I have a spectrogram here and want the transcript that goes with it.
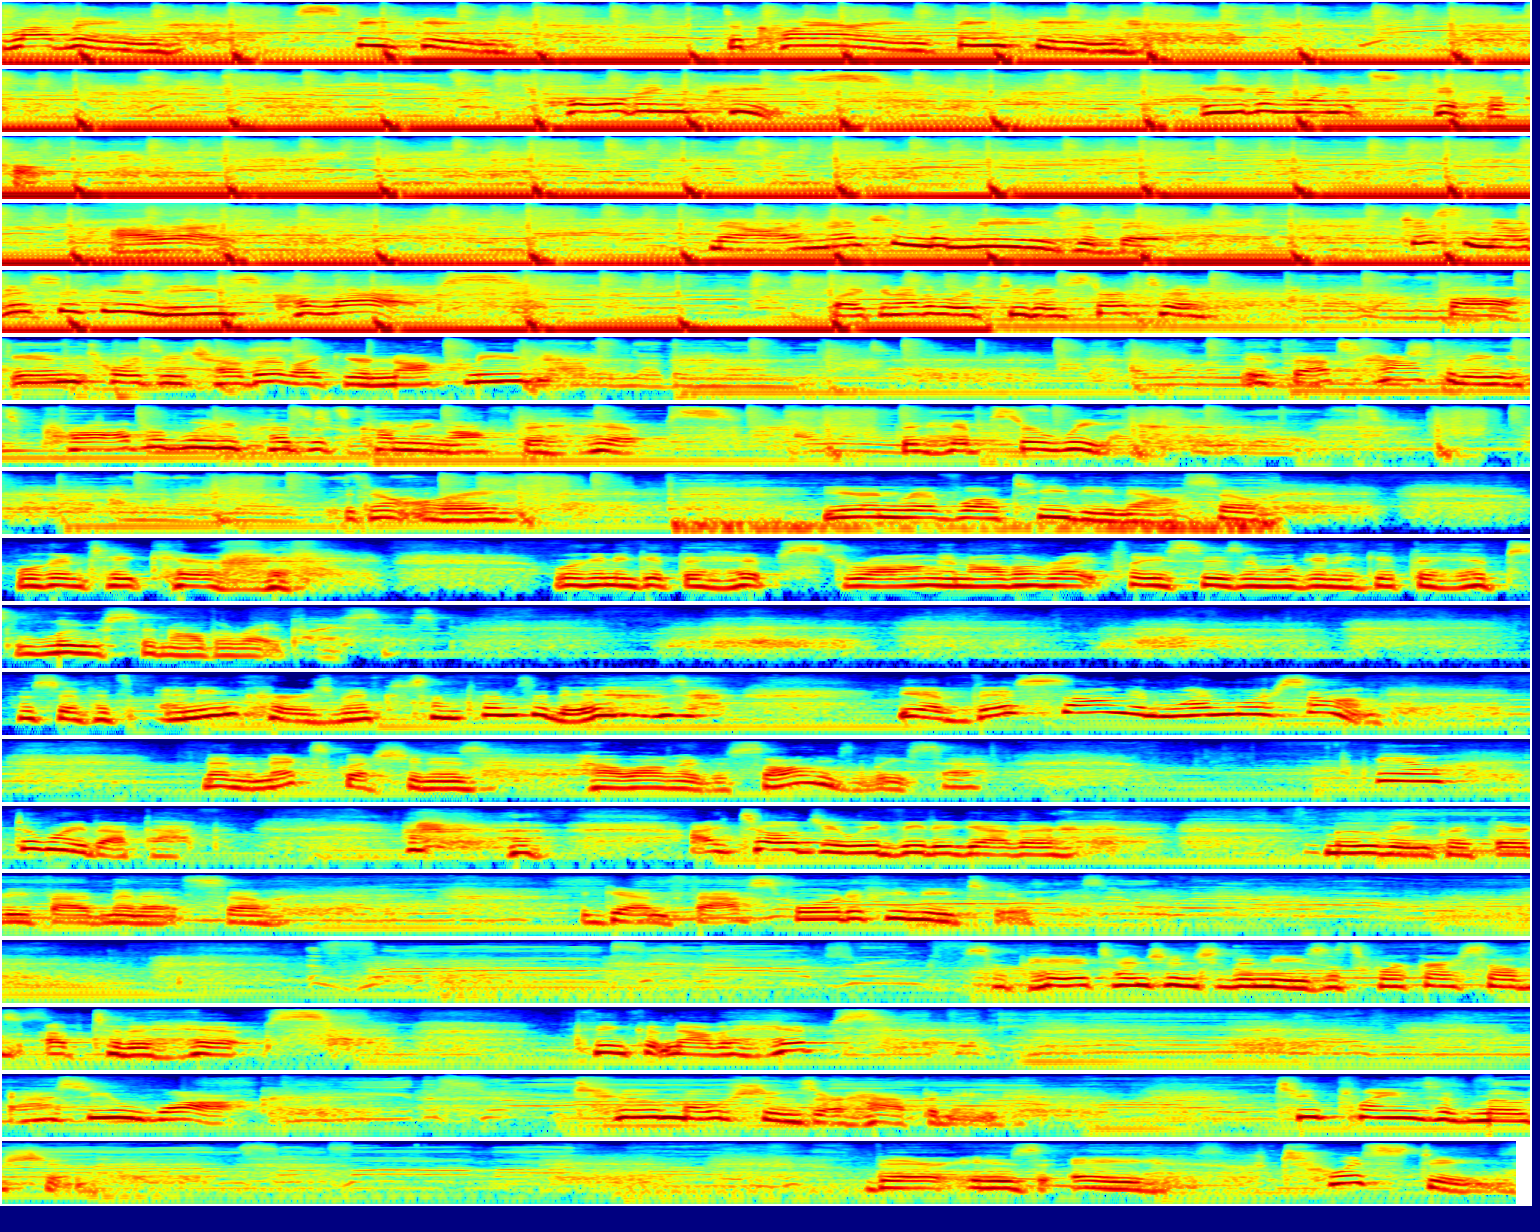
loving, speaking, declaring, thinking, holding peace, even when it's difficult. All right. Now, I mentioned the knees a bit. Just notice if your knees collapse. Like, in other words, do they start to fall in towards each other like your knock knee? If that's happening, it's probably because it's coming off the hips. The hips are weak. But don't worry, you're in RevWell TV now, so we're going to take care of it. We're going to get the hips strong in all the right places, and we're going to get the hips loose in all the right places. Listen, if it's any encouragement, sometimes it is, you have this song and one more song. Then the next question is, how long are the songs, Lisa? You know, don't worry about that. I told you we'd be together moving for 35 minutes, so again, fast forward if you need to. So pay attention to the knees. Let's work ourselves up to the hips. Think now the hips, as you walk, two motions are happening, two planes of motion. There is a twisting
